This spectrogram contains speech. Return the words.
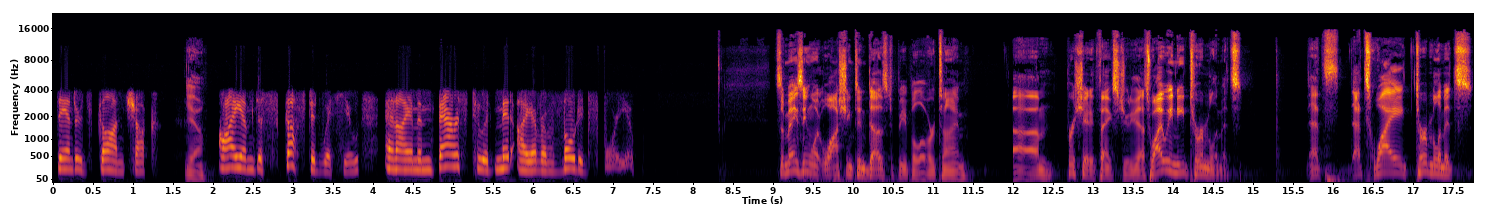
standards gone, Chuck? Yeah. I am disgusted with you, and I am embarrassed to admit I ever voted for you. It's amazing what Washington does to people over time. Um, appreciate it. Thanks, Judy. That's why we need term limits. That's that's why term limits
